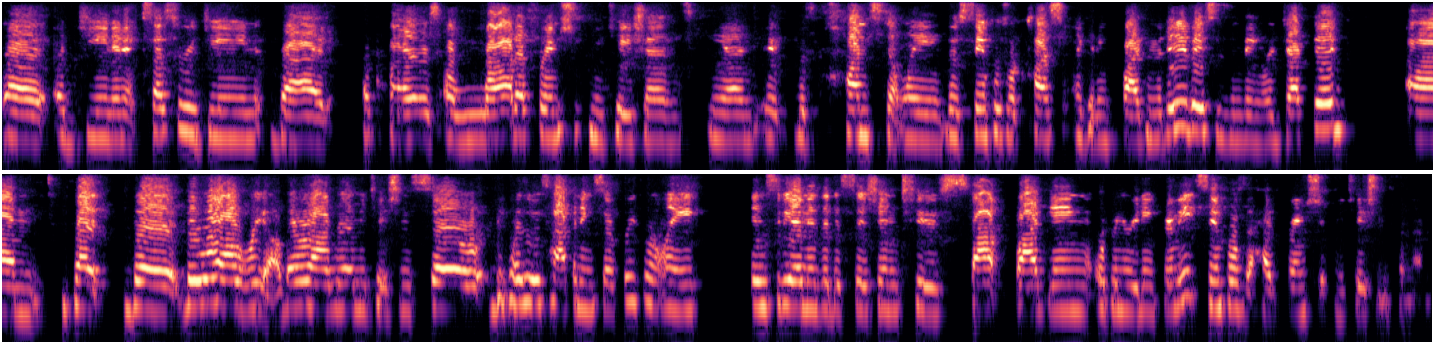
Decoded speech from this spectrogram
a, gene, an accessory gene that acquires a lot of frameshift mutations, and it was constantly, those samples were constantly getting flagged in the databases and being rejected. Um, but the, they were all real. They were all real mutations. So because it was happening so frequently, NCBI made the decision to stop flagging open reading frame 8 samples that had frameshift mutations in them.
